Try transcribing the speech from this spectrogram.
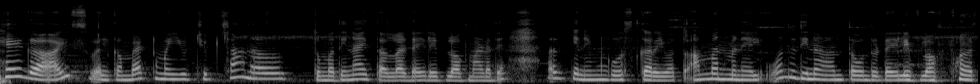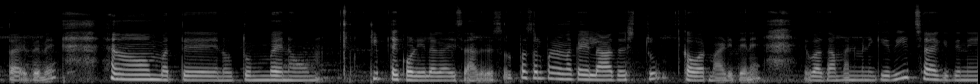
Hey guys, welcome back to my YouTube channel. ತುಂಬ ದಿನ ಆಯ್ತಲ್ಲ ಡೈಲಿ ಬ್ಲಾಗ್ ಮಾಡೋದೆ. ಅದಕ್ಕೆ ನಿಮಗೋಸ್ಕರ ಇವತ್ತು ಅಮ್ಮನ ಮನೆಯಲ್ಲಿ ಒಂದು ದಿನ ಅಂತ ಒಂದು ಡೈಲಿ ಬ್ಲಾಗ್ ಮಾಡ್ತಾ ಇದ್ದೇನೆ. ಮತ್ತು ಏನು, ತುಂಬ ಏನು, ಕ್ಲಿಪ್ ತೆಗೊಳ್ಳಿಲ್ಲ ಗಾಯ್ಸ್, ಆದರೆ ಸ್ವಲ್ಪ ಸ್ವಲ್ಪ ನನ್ನ ಆದಷ್ಟು ಕವರ್ ಮಾಡಿದ್ದೇನೆ. ಇವಾಗ ಅಮ್ಮನ ಮನೆಗೆ ರೀಚ್ ಆಗಿದ್ದೇನೆ.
